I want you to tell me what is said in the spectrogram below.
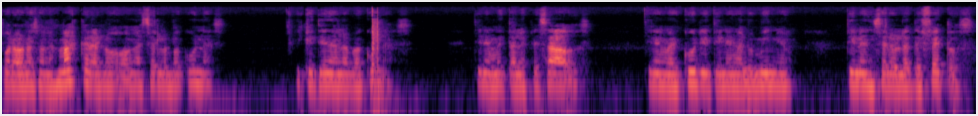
Por ahora son las máscaras, luego van a ser las vacunas. ¿Y qué tienen las vacunas? Tienen metales pesados, tienen mercurio, tienen aluminio, tienen células de fetos.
